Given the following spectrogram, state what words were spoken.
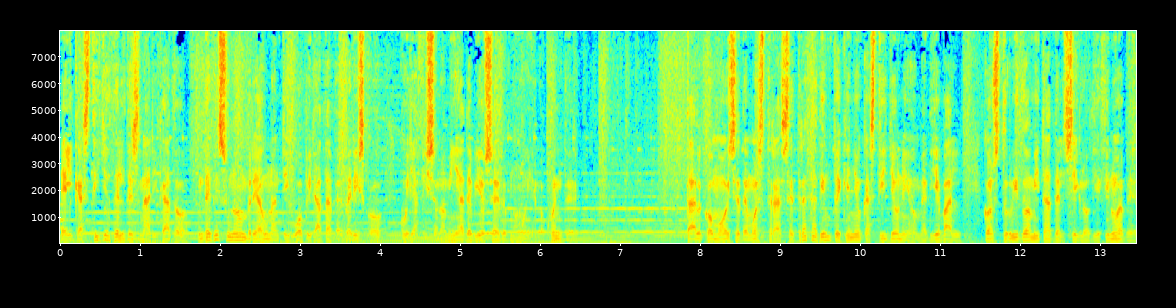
el castillo del Desnaricado debe su nombre a un antiguo pirata berberisco cuya fisonomía debió ser muy elocuente. Tal como hoy se demuestra, se trata de un pequeño castillo neomedieval construido a mitad del siglo XIX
